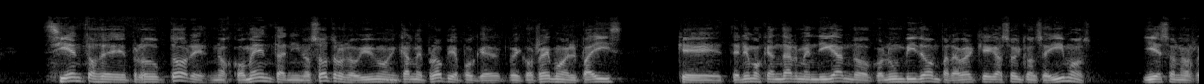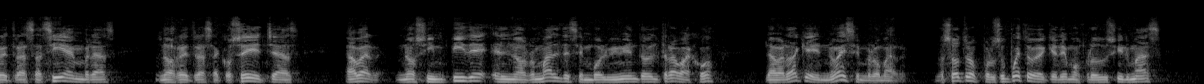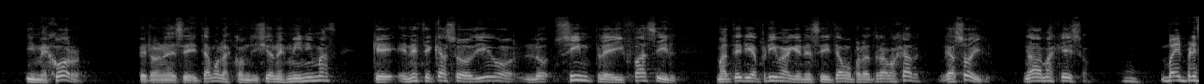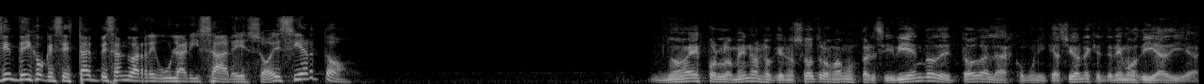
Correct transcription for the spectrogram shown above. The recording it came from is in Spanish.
cientos de productores nos comentan y nosotros lo vivimos en carne propia porque recorremos el país, que tenemos que andar mendigando con un bidón para ver qué gasoil conseguimos y eso nos retrasa siembras, nos retrasa cosechas, a ver, nos impide el normal desenvolvimiento del trabajo, la verdad que no es embromar. Nosotros, por supuesto, que queremos producir más y mejor, pero necesitamos las condiciones mínimas que, en este caso, Diego, lo simple y fácil, materia prima que necesitamos para trabajar, gasoil, nada más que eso. El presidente dijo que se está empezando a regularizar eso, ¿es cierto? No es por lo menos lo que nosotros vamos percibiendo de todas las comunicaciones que tenemos día a día.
